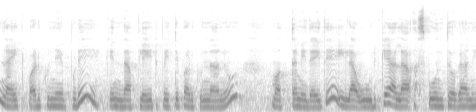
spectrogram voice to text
నైట్ పడుకునేప్పుడే కింద ప్లేట్ పెట్టి పడుకున్నాను. మొత్తం ఇదైతే ఇలా ఊరికే అలా స్పూన్తో కానీ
